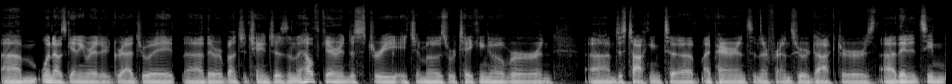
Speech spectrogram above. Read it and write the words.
Um, when I was getting ready to graduate, uh, there were a bunch of changes in the healthcare industry. HMOs were taking over, and um, just talking to my parents and their friends who are doctors, uh, they didn't seem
